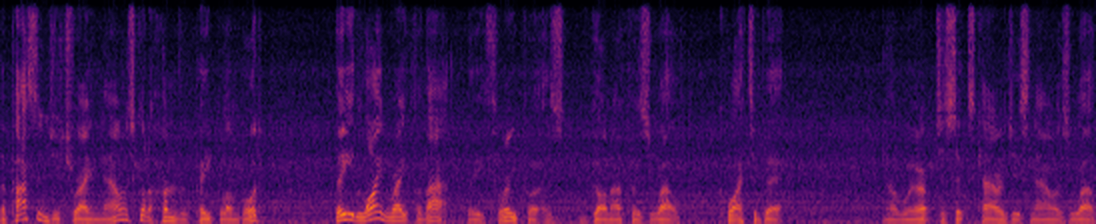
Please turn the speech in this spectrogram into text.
the passenger train now. It's got 100 people on board. The line rate for that, the throughput has gone up as well. Quite a bit. Uh, we're up to six carriages now as well.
